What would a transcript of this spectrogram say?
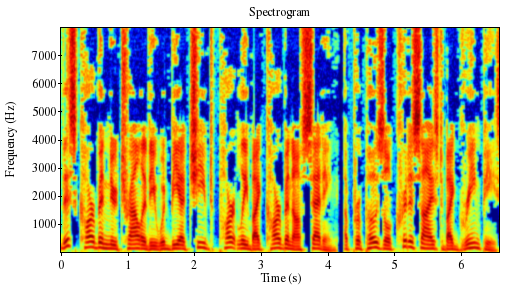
This carbon neutrality would be achieved partly by carbon offsetting, a proposal criticized by Greenpeace,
